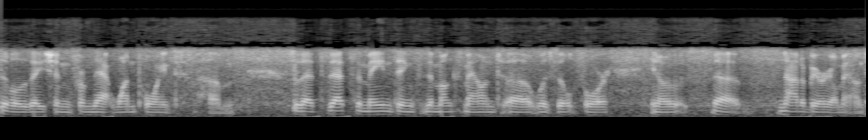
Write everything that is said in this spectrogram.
civilization from that one point. Um, so that's that's the main thing the Monk's Mound uh, was built for. You know, uh, not a burial mound.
